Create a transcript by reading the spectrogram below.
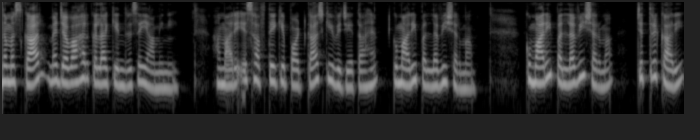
नमस्कार, मैं जवाहर कला केंद्र से यामिनी। हमारे इस हफ़्ते के पॉडकास्ट की विजेता हैं कुमारी पल्लवी शर्मा। कुमारी पल्लवी शर्मा चित्रकारी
